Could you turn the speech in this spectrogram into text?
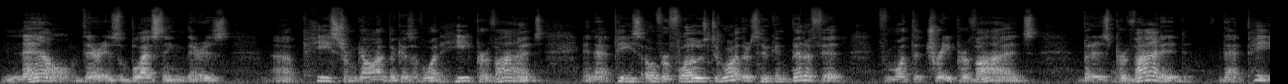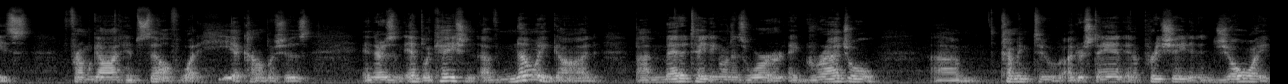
Now there is blessing, there is uh, peace from God because of what He provides, and that peace overflows to others who can benefit from what the tree provides. But it is provided, that peace, from God Himself, what He accomplishes. And there's an implication of knowing God by meditating on His Word, a gradual um, coming to understand and appreciate and enjoy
